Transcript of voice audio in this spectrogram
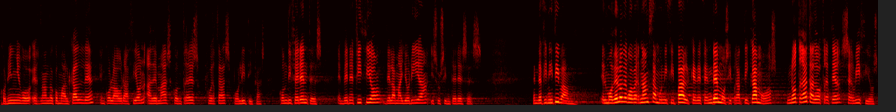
con Íñigo Hernando como alcalde, en colaboración además con tres fuerzas políticas, con diferentes, en beneficio de la mayoría y sus intereses. En definitiva, el modelo de gobernanza municipal que defendemos y practicamos no trata de ofrecer servicios,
